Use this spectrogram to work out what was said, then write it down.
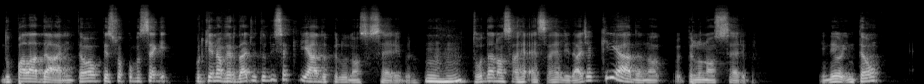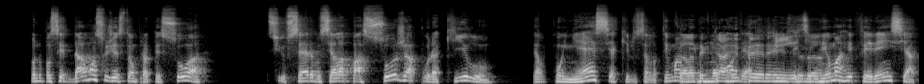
do paladar. Então a pessoa consegue. Porque na verdade tudo isso é criado pelo nosso cérebro. Uhum. Toda nossa essa realidade é criada no- pelo nosso cérebro. Entendeu? Então, quando você dá uma sugestão para a pessoa, se o cérebro, se ela passou já por aquilo, ela conhece aquilo, se ela tem uma Ela tem memória, referência. se da- tem uma referência,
